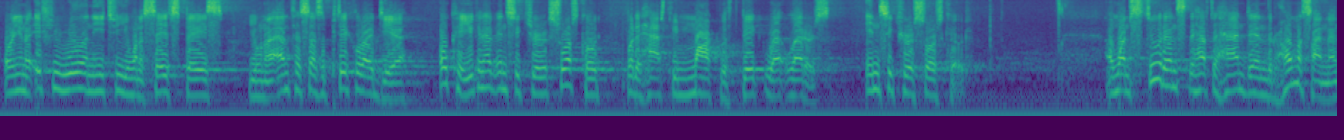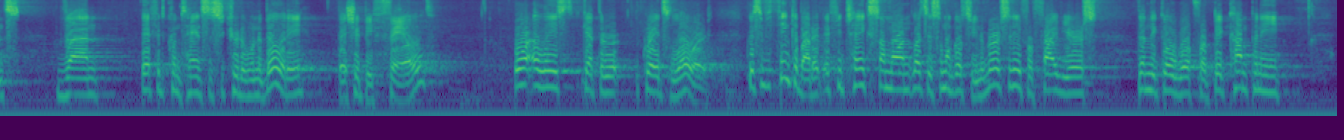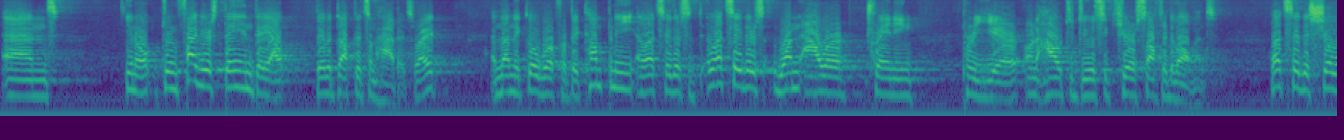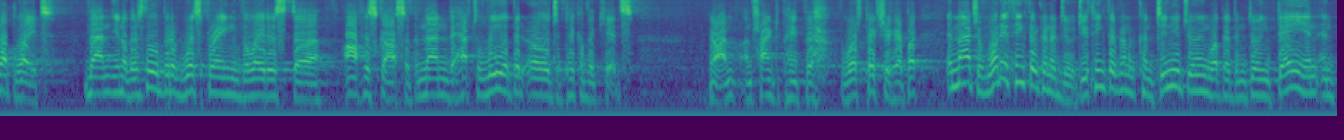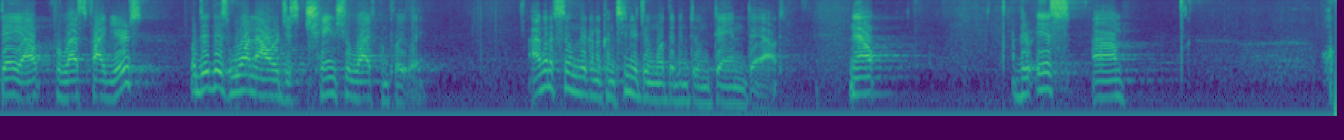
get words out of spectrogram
Or, you know, if you really need to, you want to save space, you want to emphasize a particular idea, okay, you can have insecure source code, but it has to be marked with big red letters, insecure source code. And when students, they have to hand in their home assignments, then if it contains a security vulnerability, they should be failed, or at least get their grades lowered. Because if you think about it, if you take someone, let's say someone goes to university for five years, then they go work for a big company, and you know, during five years, day in, day out, they've adopted some habits, right? And then they go work for a big company, and let's say there's, a, let's say there's one hour training per year on how to do secure software development. Let's say they show up late then you know there's a little bit of whispering the latest uh, office gossip, and then they have to leave a bit early to pick up the kids. You know, I'm, I'm trying to paint the, the worst picture here, but imagine, what do you think they're going to do? Do you think they're going to continue doing what they've been doing day in and day out for the last five years? Or did this one hour just change their life completely? I'm going to assume they're going to continue doing what they've been doing day in and day out. Now, there is um,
